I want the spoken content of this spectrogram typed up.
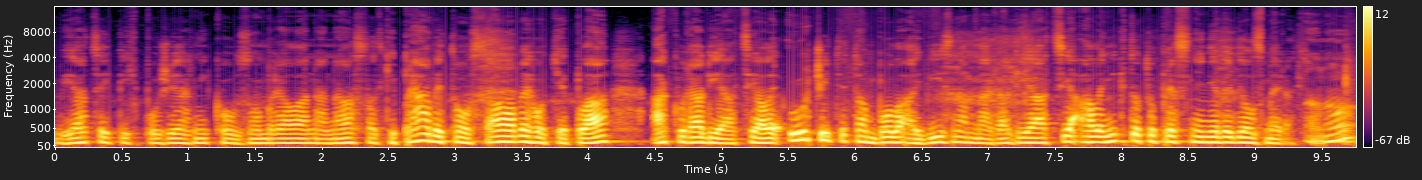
viacej tých požiarníkov zomrela na následky práve toho sálavého tepla ako radiácia. Ale určite tam bola aj významná radiácia, ale nikto to presne nevedel zmerať. Áno.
